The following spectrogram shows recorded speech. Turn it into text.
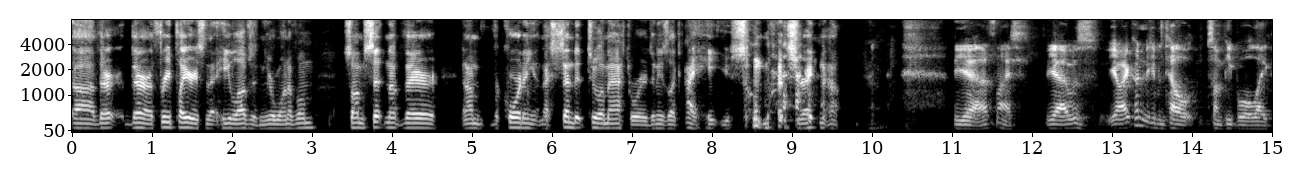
uh, there there are three players that he loves, and you're one of them. So I'm sitting up there and I'm recording it, and I send it to him afterwards, and he's like, "I hate you so much right now." Yeah, that's nice. Yeah, it was. Yeah, I couldn't even tell some people like.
